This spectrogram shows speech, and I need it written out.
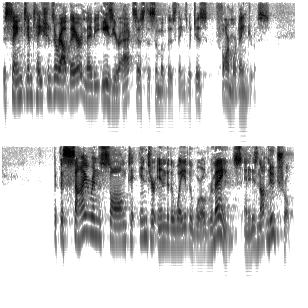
The same temptations are out there, and maybe easier access to some of those things, which is far more dangerous. But the siren song to enter into the way of the world remains, and it is not neutral.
